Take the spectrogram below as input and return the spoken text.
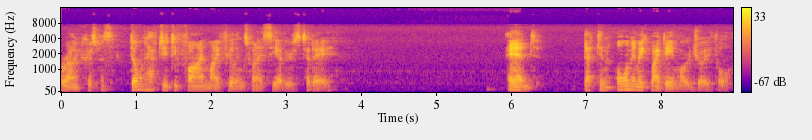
around Christmas don't have to define my feelings when I see others today. And that can only make my day more joyful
